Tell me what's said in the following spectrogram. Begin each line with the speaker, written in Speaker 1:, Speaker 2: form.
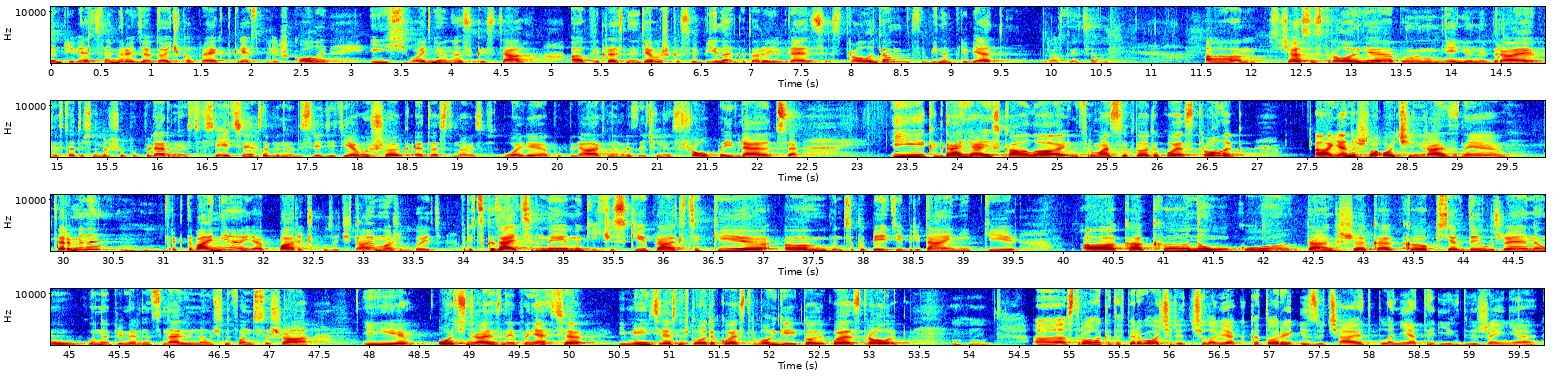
Speaker 1: Всем привет, с вами Радио проект Крест школы, и сегодня у нас в гостях а, прекрасная девушка Сабина, которая является астрологом. Сабина, привет!
Speaker 2: Здравствуйте!
Speaker 1: Сейчас астрология, по моему мнению, набирает достаточно большую популярность в сети, особенно среди девушек. Это становится все более популярным, различные шоу появляются. И когда я искала информацию, кто такой астролог, а, я нашла очень разные термины, mm-hmm. трактования, я парочку зачитаю, может быть. Предсказательные, магические практики э, в энциклопедии Британики, как науку, также как псевдо- и лженауку, например, Национальный научный фонд США. И очень разные понятия. И мне интересно, что такое астрология и кто такой астролог.
Speaker 2: Mm-hmm. А, астролог — это в первую очередь человек, который изучает планеты и их движения.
